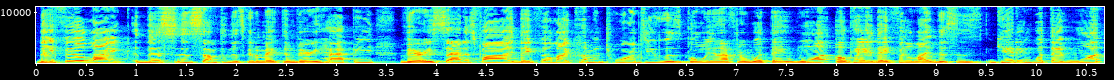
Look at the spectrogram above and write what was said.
They feel like this is something that's going to make them very happy very satisfied. They feel like coming towards you is going after what they want okay? They feel like this is getting what they want.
